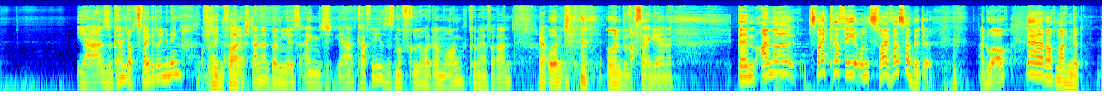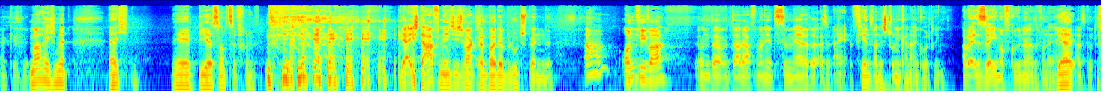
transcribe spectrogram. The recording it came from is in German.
Ja, also kann ich auch zwei Getränke nehmen? Auf jeden Fall. Also Standard bei mir ist eigentlich, ja, Kaffee. Es ist noch früher heute Morgen, können wir ja verraten. Ja. Und, und Wasser gerne. Ähm, einmal zwei Kaffee und zwei Wasser bitte. Ah, du auch? Ja, ja, doch, mach ich mit. Okay, gut. Mach ich mit. Ja, ich. Nee, Bier ist noch zu früh. Ja, ich darf nicht. Ich war gerade bei der Blutspende. Ah, und wie war? Und da, da darf man jetzt mehrere, also nein, 24 Stunden kein Alkohol trinken. Aber es ist ja eh noch früh, ne? Also von daher, Ja. alles gut.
